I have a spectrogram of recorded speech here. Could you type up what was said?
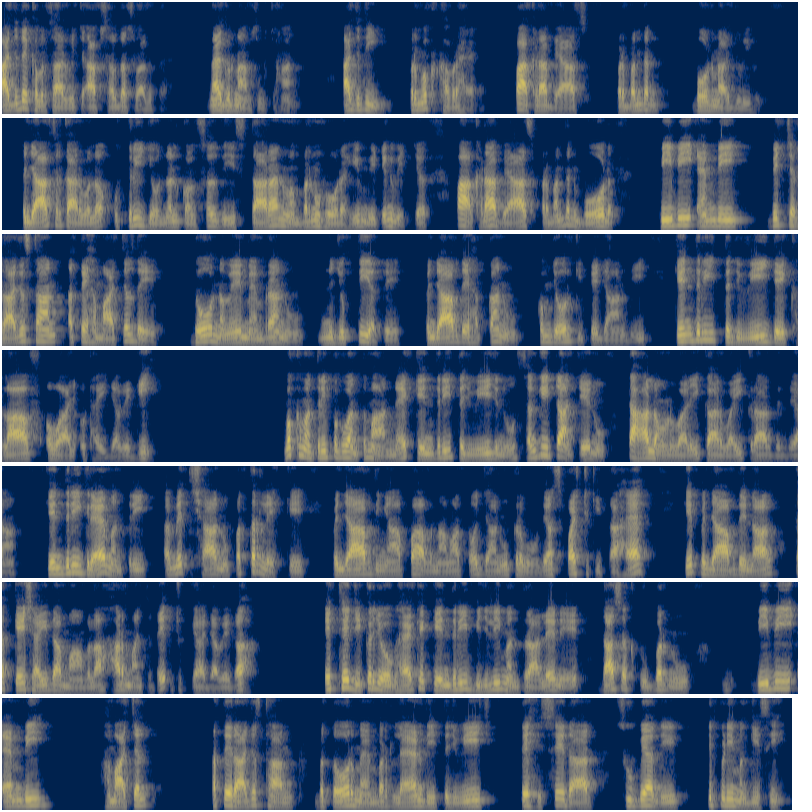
ਅੱਜ ਦੇ ਖਬਰਸਾਰ ਵਿੱਚ ਆਪ ਸਭ ਦਾ ਸਵਾਗਤ ਹੈ। ਮੈਂ ਗੁਰਨਾਮ ਸਿੰਘ ਚੌਹਾਨ। ਅੱਜ ਦੀ ਪ੍ਰਮੁੱਖ ਖਬਰ ਹੈ ਭਾਖੜਾ ਬਿਆਸ ਪ੍ਰਬੰਧਨ ਬੋਰਡ ਨਾਲ ਜੁੜੀ ਹੋਈ। ਪੰਜਾਬ ਸਰਕਾਰ ਵੱਲੋਂ ਉੱਤਰੀ ਜ਼ੋਨਲ ਕੌਂਸਲ ਦੀ 17 ਨਵੰਬਰ ਨੂੰ ਹੋ ਰਹੀ ਮੀਟਿੰਗ ਵਿੱਚ ਭਾਖੜਾ ਬਿਆਸ ਪ੍ਰਬੰਧਨ ਬੋਰਡ ਪੀਬੀਐਮਬੀ ਵਿੱਚ ਰਾਜਸਥਾਨ ਅਤੇ ਹਿਮਾਚਲ ਦੇ ਦੋ ਨਵੇਂ ਮੈਂਬਰਾਂ ਨੂੰ ਨਿਯੁਕਤੀ ਅਤੇ ਪੰਜਾਬ ਦੇ ਹੱਕਾਂ ਨੂੰ ਕਮਜ਼ੋਰ ਕੀਤੇ ਜਾਣ ਦੀ ਕੇਂਦਰੀ ਤਜਵੀਜ਼ ਦੇ ਖਿਲਾਫ ਆਵਾਜ਼ ਉਠਾਈ ਜਾਵੇਗੀ। ਮੁੱਖ ਮੰਤਰੀ ਭਗਵੰਤ ਮਾਨ ਨੇ ਕੇਂਦਰੀ ਤਜਵੀਜ਼ ਨੂੰ ਸੰਘੀ ਢਾਂਚੇ ਨੂੰ ਢਾਹ ਲਾਉਣ ਵਾਲੀ ਕਾਰਵਾਈ ਕਰਾਰ ਦਿੰਦਿਆਂ ਕੇਂਦਰੀ ਗ੍ਰਹਿ ਮੰਤਰੀ ਅਮਿਤ ਸ਼ਾਹ ਨੂੰ ਪੱਤਰ ਲਿਖ ਕੇ ਪੰਜਾਬ ਦੀਆਂ ਭਾਵਨਾਵਾਂ ਤੋਂ ਜਾਣੂ ਕਰਵਾਉਂਦਿਆਂ ਸਪਸ਼ਟ ਕੀਤਾ ਹੈ ਕਿ ਪੰਜਾਬ ਦੇ ਨਾਲ ਧੱਕੇਸ਼ਾਹੀ ਦਾ ਮਾਮਲਾ ਹਰ ਮੰਚ ਤੇ ਚੁੱਕਿਆ ਜਾਵੇਗਾ। ਇੱਥੇ ਜ਼ਿਕਰਯੋਗ ਹੈ ਕਿ ਕੇਂਦਰੀ ਬਿਜਲੀ ਮੰਤਰਾਲੇ ਨੇ 10 ਅਕਤੂਬਰ ਨੂੰ ਬੀਬੀਐਮਬੀ ਹਿਮਾਚਲ ਅਤੇ ਰਾਜਸਥਾਨ ਬਤੌਰ ਮੈਂਬਰ ਲੈਣ ਦੀ ਤਜਵੀਜ਼ ਤੇ ਹਿੱਸੇਦਾਰ ਸੂਬਿਆਂ ਦੀ ਟਿੱਪਣੀ ਮੰਗੀ ਸੀ।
